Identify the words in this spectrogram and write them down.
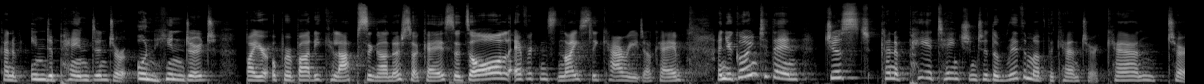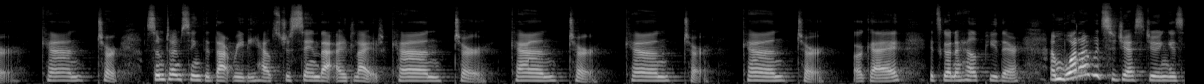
kind of independent or unhindered by your upper body collapsing on it. Okay. So it's all, everything's nicely carried. Okay. And you're going to then just kind of pay attention to the rhythm of the canter. Canter canter. I sometimes think that that really helps, just saying that out loud. Canter, canter, canter, canter. Okay, it's going to help you there. And what I would suggest doing is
